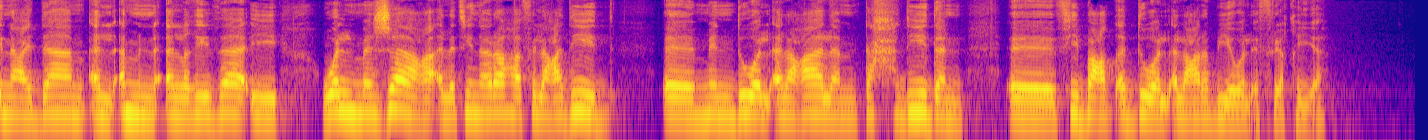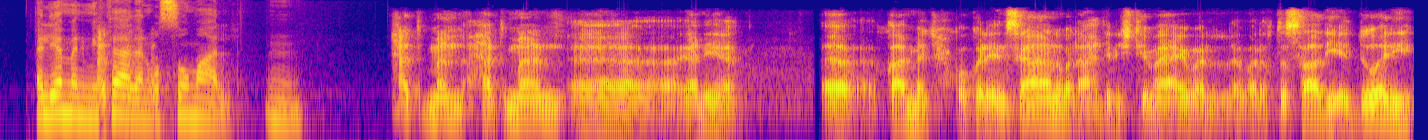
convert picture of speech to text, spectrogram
انعدام الأمن الغذائي والمجاعة التي نراها في العديد؟ من دول العالم تحديدا آه، في بعض الدول العربية والإفريقية. اليمن مثالا والصومال. حتما حتما آه، يعني قائمة حقوق الإنسان والعهد الاجتماعي والاقتصادي الدولي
